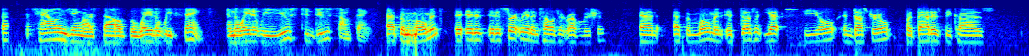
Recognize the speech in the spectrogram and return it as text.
start challenging ourselves the way that we think and the way that we used to do something. At the moment, it is it is certainly an intelligent revolution, and at the moment, it doesn't yet feel industrial. But that is because,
